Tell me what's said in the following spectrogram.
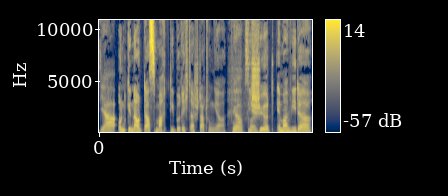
Ja. Und genau das macht die Berichterstattung ja. ja voll. Sie schürt immer wieder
